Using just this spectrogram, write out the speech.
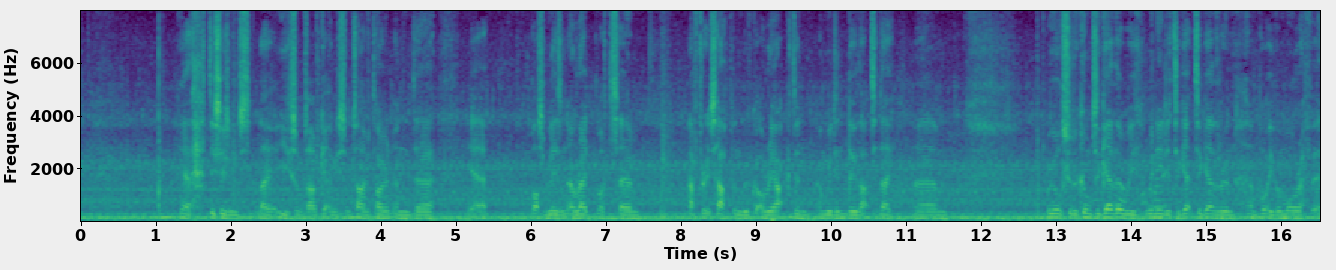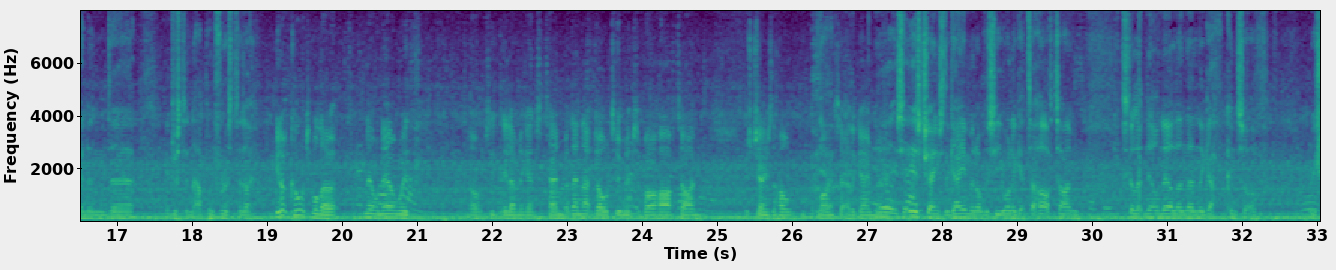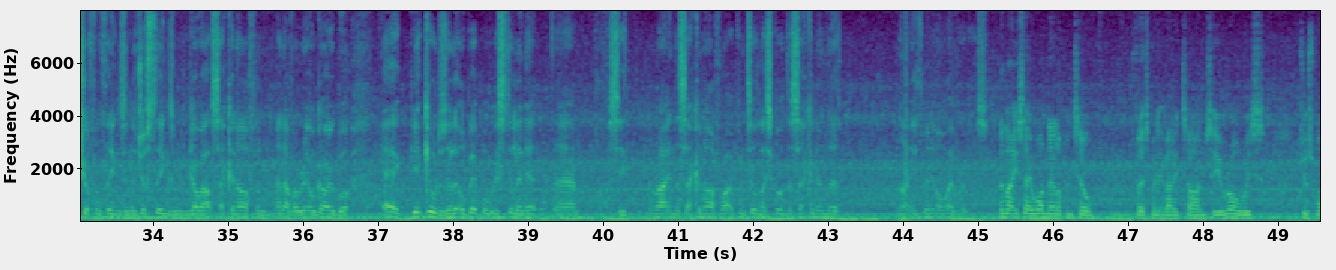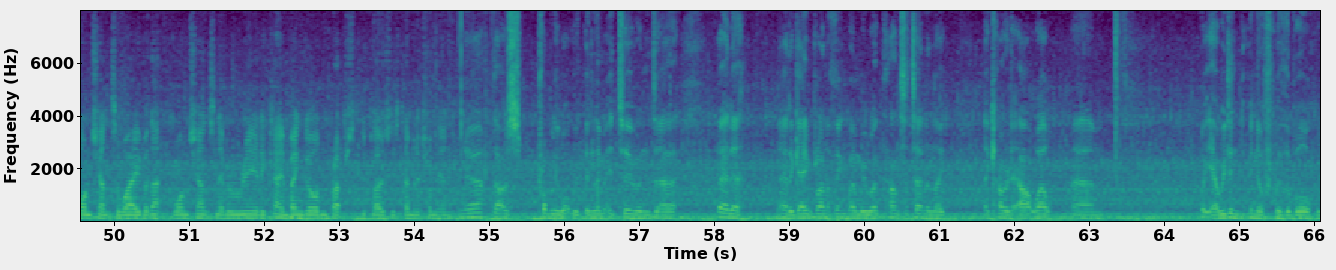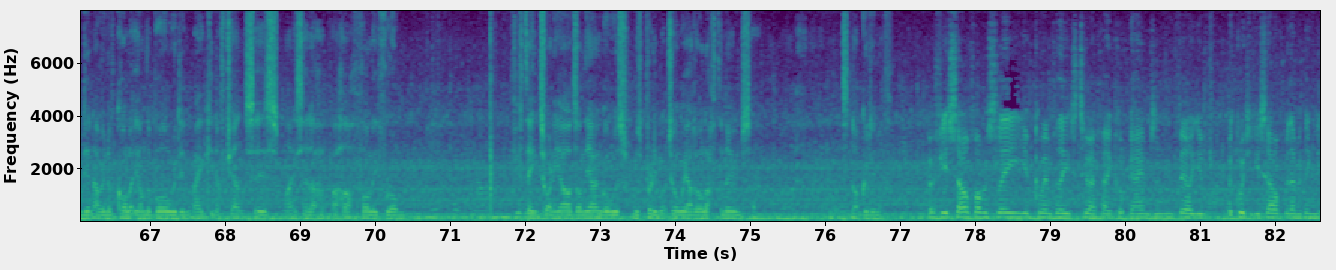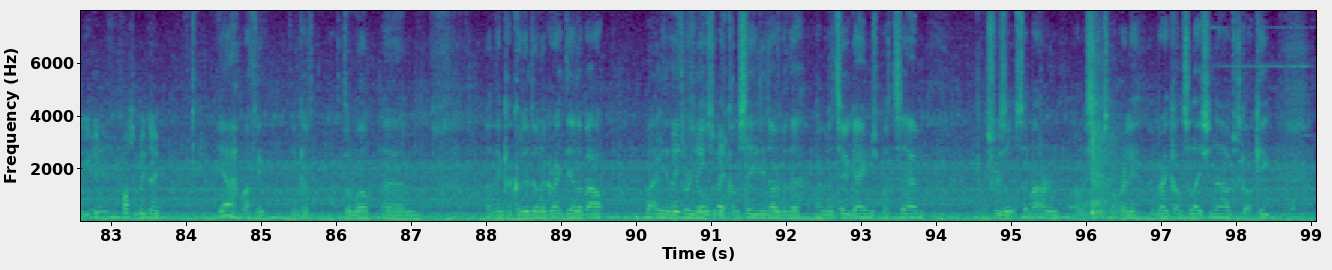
yeah. Decisions like, you sometimes get and you sometimes don't, and uh, yeah, possibly isn't a red, but um, after it's happened, we've got to react, and, and we didn't do that today. Um, we all should have come together. We, we needed to get together and, and put even more effort in, and uh, it just didn't happen for us today. You look comfortable though at nil nil with obviously 11 against 10, but then that goal two minutes before half time just changed the whole mindset yeah. of the game. Really. Yeah, it's, it has changed the game, and obviously you want to get to half time still at nil nil, and then the gaffer can sort of reshuffle things and adjust things, and we can go out second half and, and have a real go. But yeah, it killed us a little bit, but we are still in it. Um, obviously, right in the second half, right up until they scored the second and the 90th minute or whatever it was. And like you say, 1 0 up until first minute of added time, so you're always just one chance away, but that one chance never really came. Ben Gordon, perhaps the closest 10 minutes from the end. Yeah, that was probably what we've been limited to, and uh, they, had a, they had a game plan, I think, when we went down to 10 and they, they carried it out well. Um, but yeah, we didn't do enough with the ball. We didn't have enough quality on the ball. We didn't make enough chances. Like I said, a, a half volley from 15, 20 yards on the angle was, was pretty much all we had all afternoon. So it's not good enough. But for yourself, obviously, you've come in for these two FA Cup games and feel you've acquitted yourself with everything that you could possibly do. Yeah, I think I think I've done well. Um, I think I could have done a great deal about, about any of the three goals that we've conceded over the over the two games, but um, it's results that matter, and obviously it's not really a great consolation now. I've just got to keep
